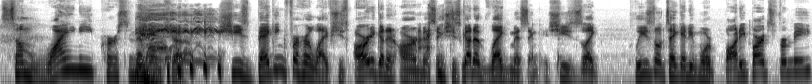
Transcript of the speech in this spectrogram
Some whiny person that won't shut up. She's begging for her life. She's already got an arm missing. She's got a leg missing. She's like, please don't take any more body parts from me.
